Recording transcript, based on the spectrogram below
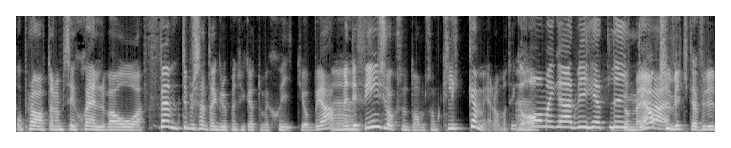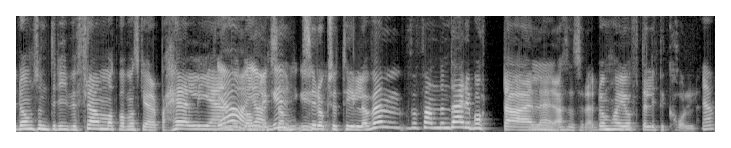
Och pratar om sig själva och 50% av gruppen tycker att de är skitjobbiga. Men det finns ju också de som klickar med dem och tycker oh my god vi är helt lika. Mm. De är också viktiga för det är de som driver framåt vad man ska göra på helgen Ja, och de ja, liksom gud, gud. ser också till och vem, vad fan den där är borta eller alltså sådär. De har ju ofta lite koll. Ja,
